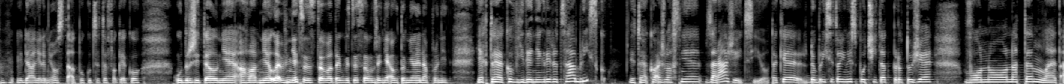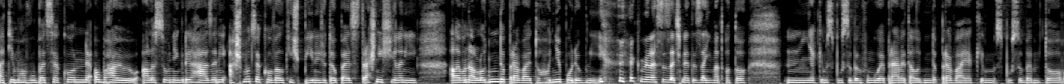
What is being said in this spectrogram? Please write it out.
ideálně nemělo stát, pokud chcete fakt jako udržitelně a hlavně levně cestovat, tak byste samozřejmě auto měli naplnit. Jak to jako vyjde někdy docela blízko je to jako až vlastně zarážející, jo. Tak je dobrý si to někdy spočítat, protože ono na ten let, a tím ho vůbec jako neobhajuju, ale jsou někdy házený až moc jako velký špíny, že to je úplně strašně šílený, ale ona lodní doprava je to hodně podobný. Jakmile se začnete zajímat o to, mm, jakým způsobem funguje právě ta lodní doprava, jakým způsobem to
